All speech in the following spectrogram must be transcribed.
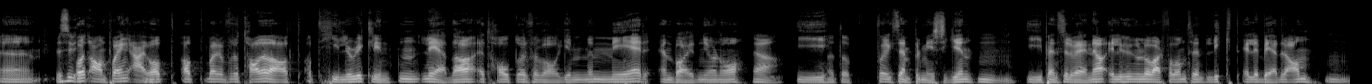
Uh, og et annet poeng er jo at, at bare for å ta det da, at, at, Hillary Clinton leda et halvt år før valget med mer enn Biden gjør nå, ja, i f.eks. Michigan, mm. i Pennsylvania, eller hun lå i hvert fall omtrent likt eller bedre an. Mm.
